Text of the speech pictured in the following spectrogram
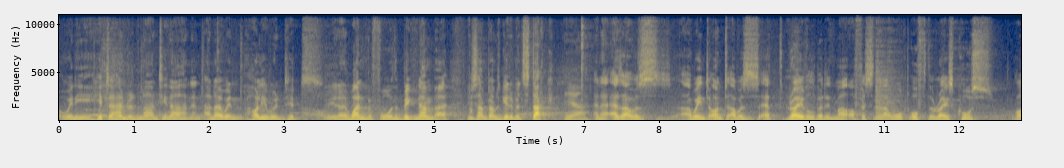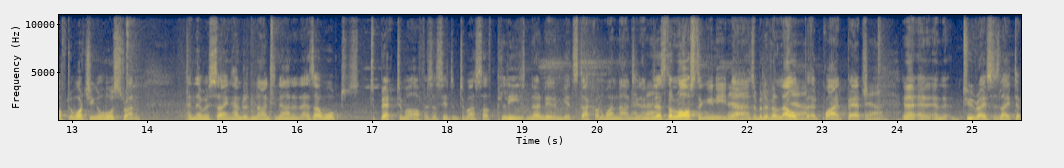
when he hit 199, and I know when Hollywood hits, you know, one before the big number, you sometimes get a bit stuck. Yeah. And as I was, I went on. To, I was at Greyville, but in my office, and then I walked off the race course after watching a horse run, and they were saying 199. And as I walked to, back to my office, I said to myself, "Please, don't let him get stuck on 199. because That's the last thing you need now. It's a bit of a lull, Yeah. a quiet patch. Yeah. You know, and, and two races later,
